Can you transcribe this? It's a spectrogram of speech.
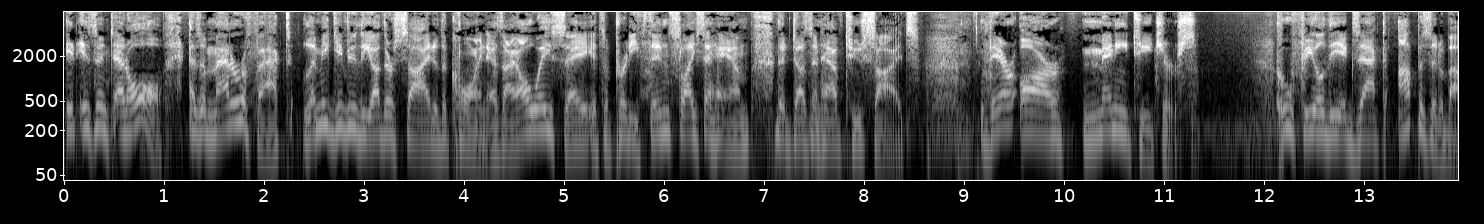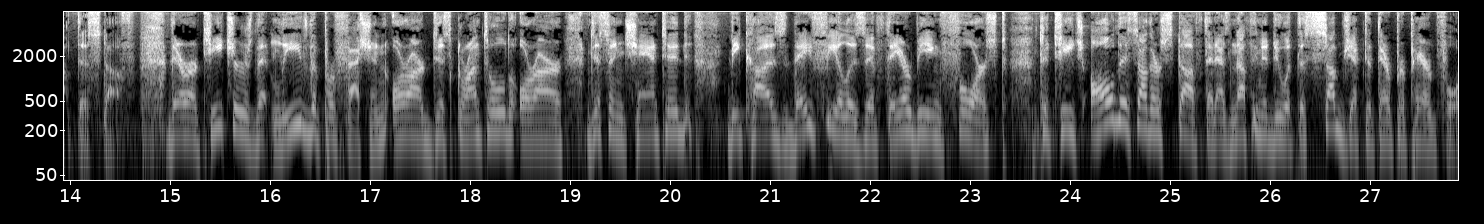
It isn't at all. As a matter of fact, let me give you the other side of the coin. As I always say, it's a pretty thin slice of ham that doesn't have two sides. There are many teachers who feel the exact opposite about this stuff. There are teachers that leave the profession or are disgruntled or are disenchanted because they feel as if they are being forced to teach all this other stuff that has nothing to do with the subject that they're prepared for.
